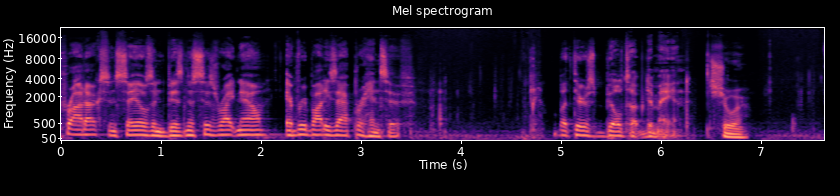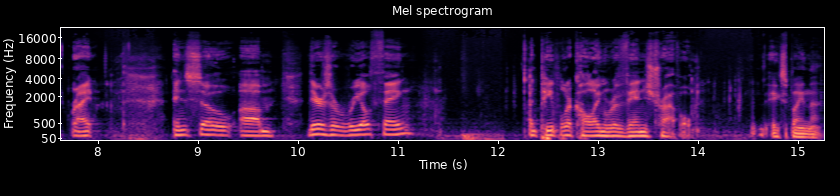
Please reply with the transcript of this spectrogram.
products and sales and businesses right now. Everybody's apprehensive. But there's built up demand sure. right? And so um, there's a real thing that people are calling revenge travel. Explain that.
